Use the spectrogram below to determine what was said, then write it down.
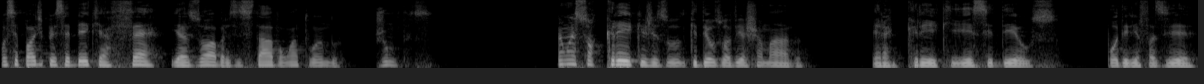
Você pode perceber que a fé e as obras estavam atuando juntas. Não é só crer que Jesus, que Deus o havia chamado, era crer que esse Deus poderia fazer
